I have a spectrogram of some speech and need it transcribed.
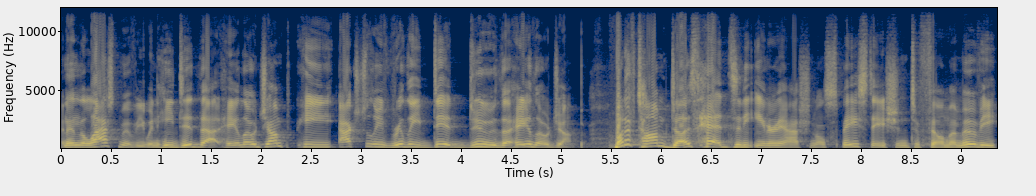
And in the last movie, when he did that halo jump, he actually really did do the halo jump. But if Tom does head to the International Space Station to film a movie,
